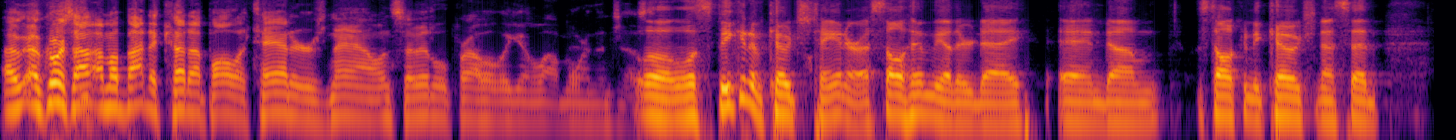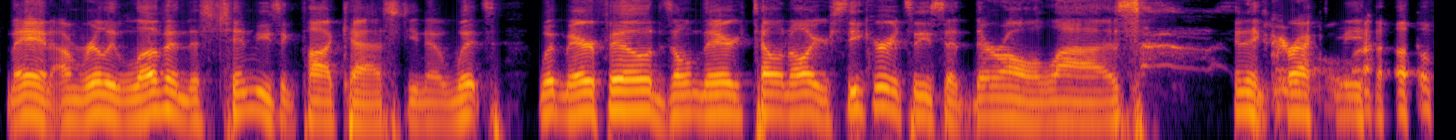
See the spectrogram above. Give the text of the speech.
of of course I- i'm about to cut up all the tanners now and so it'll probably get a lot more than just Well, well, speaking of Coach Tanner, I saw him the other day and um, was talking to Coach, and I said, "Man, I'm really loving this chin music podcast. You know, Whit Whit Merrifield is on there telling all your secrets." And he said, "They're all lies," and it They're cracked me lies. up.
